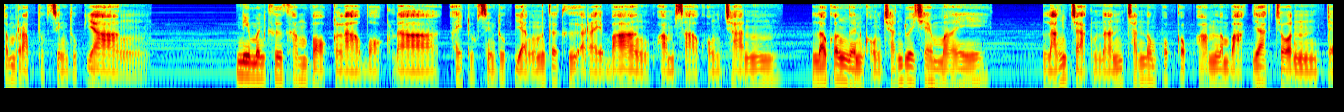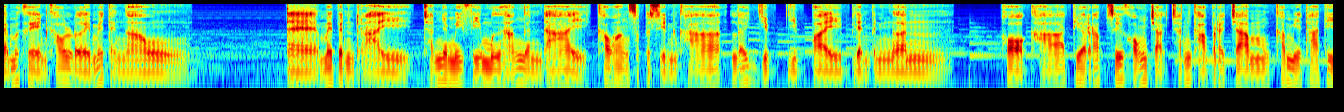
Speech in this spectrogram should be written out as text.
สำหรับทุกสิ่งทุกอย่าง นี่มันคือคำบอกกล่าวบอกลาไอ้ทุกสิ่งทุกอย่างนั่นก็คืออะไรบ้าง ความสาวของฉัน แล้วก็เงินของฉันด้วยใช่ไหม หลังจากนั้นฉันต้องพบกับความลำบากยากจน แต่ไม่เคยเห็นเขาเลยไม่แต่เงา แต่ไม่เป็นไร ฉันยังมีฝีมือหาเงินได้ เข้าห้างสรรพสินค้าแล้วหยิบหยิบไปเปลี่ยนเป็นเงิน พ่อค้าที่รับซื้อของจากฉันขาประจำเขามีท่าที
